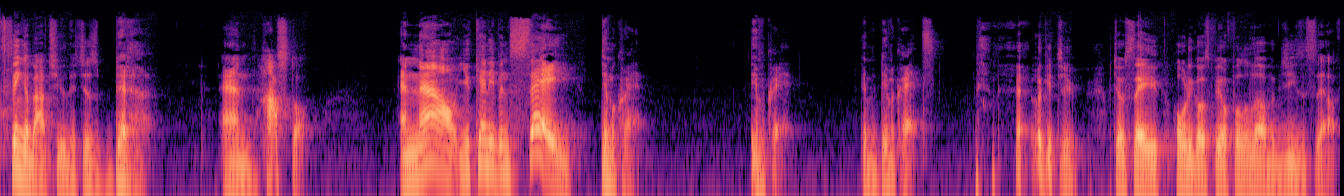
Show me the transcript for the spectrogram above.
thing about you that's just bitter and hostile. And now you can't even say Democrat. Democrat. Them Democrats. Look at you. With your saved, Holy Ghost filled, full of love of Jesus' self.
